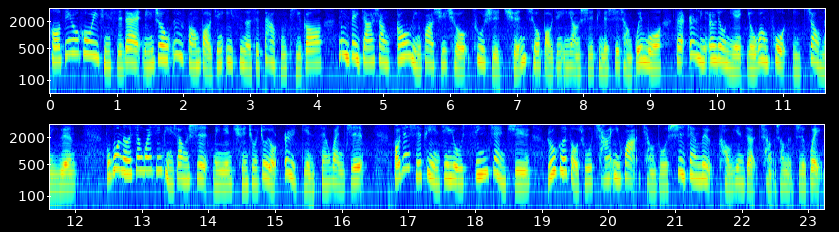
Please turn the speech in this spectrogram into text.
好，进入后疫情时代，民众预防保健意识呢是大幅提高。那么再加上高龄化需求，促使全球保健营养食品的市场规模在二零二六年有望破一兆美元。不过呢，相关新品上市，每年全球就有二点三万支。保健食品进入新战局，如何走出差异化，抢夺市占率，考验着厂商的智慧。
